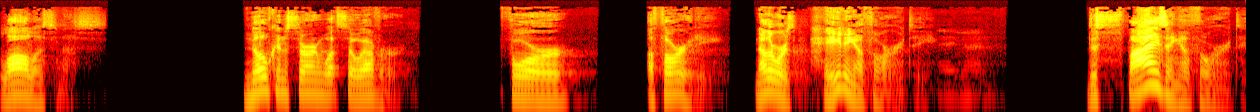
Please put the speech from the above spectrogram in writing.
Lawlessness. No concern whatsoever for authority. In other words, hating authority, Amen. despising authority.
